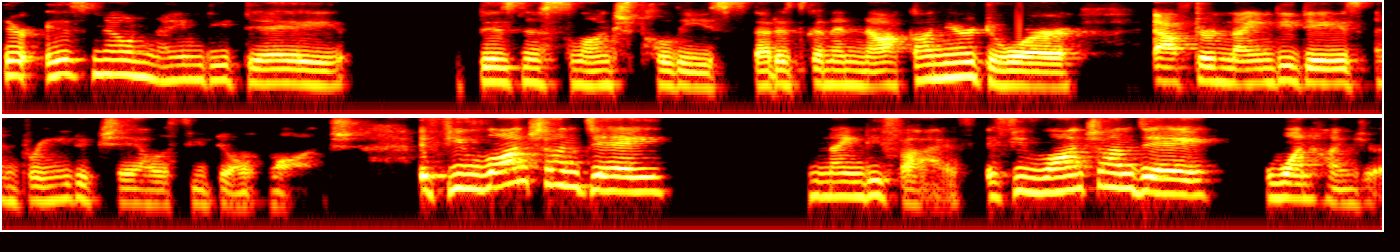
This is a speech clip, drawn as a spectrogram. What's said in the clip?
there is no 90 day business launch police that is going to knock on your door after 90 days and bring you to jail if you don't launch. If you launch on day 95, if you launch on day 100,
